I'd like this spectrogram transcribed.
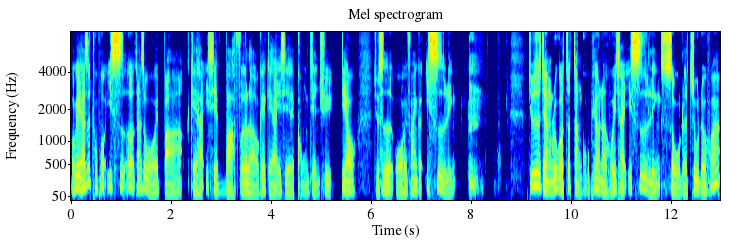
OK，还是突破一四二，但是我会把给他一些 buffer 了，OK，给他一些空间去雕，就是我会放一个一四零，就是讲如果这档股票呢回踩一四零守得住的话，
